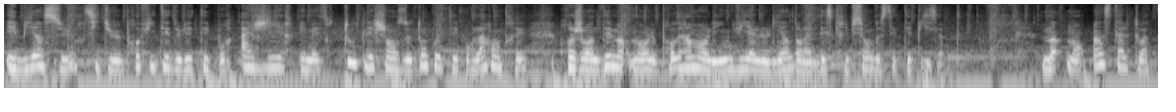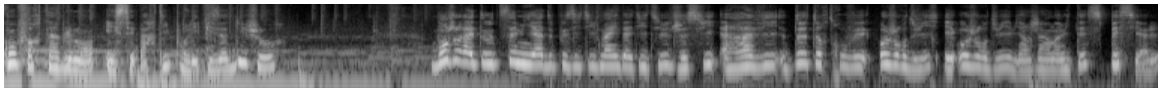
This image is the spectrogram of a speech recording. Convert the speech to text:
Et bien sûr, si tu veux profiter de l'été pour agir et mettre toutes les chances de ton côté pour la rentrée, rejoins dès maintenant le programme en ligne via le lien dans la description de cet épisode. Maintenant, installe-toi confortablement et c'est parti pour l'épisode du jour. Bonjour à toutes, c'est Mia de Positive Mind Attitude. Je suis ravie de te retrouver aujourd'hui et aujourd'hui, eh bien, j'ai un invité spécial.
